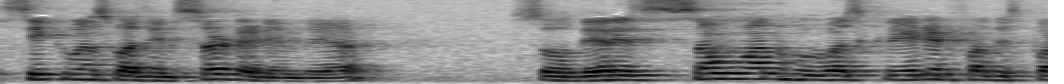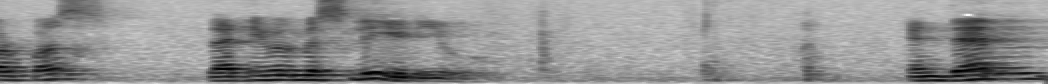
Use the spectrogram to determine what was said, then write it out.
sequence was inserted in there. So there is someone who was created for this purpose that he will mislead you. And then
